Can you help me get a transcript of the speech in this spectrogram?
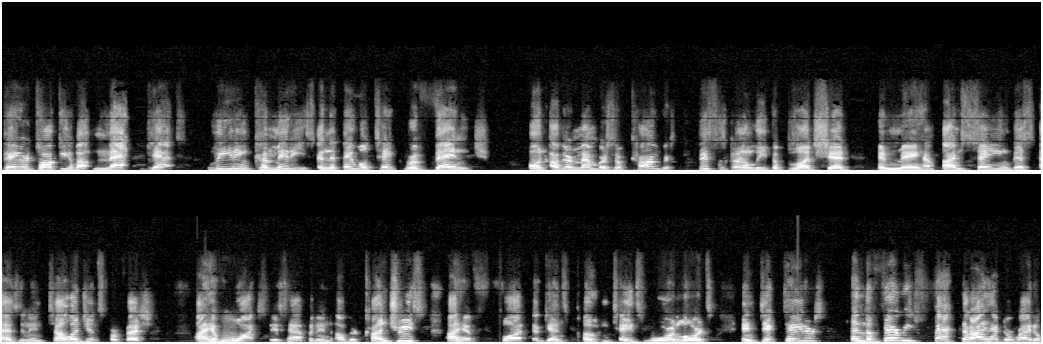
They are talking about Matt Gaetz leading committees and that they will take revenge on other members of Congress. This is going to lead to bloodshed and mayhem. I'm saying this as an intelligence professional. I have mm-hmm. watched this happen in other countries. I have fought against potentates, warlords, and dictators. And the very fact that I had to write a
